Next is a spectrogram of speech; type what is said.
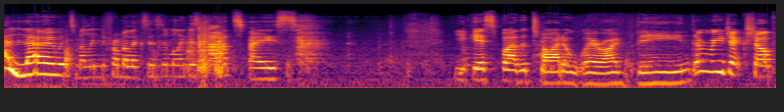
Hello, it's Melinda from Alexis and Melinda's Art Space. You guessed by the title where I've been. The reject shop.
